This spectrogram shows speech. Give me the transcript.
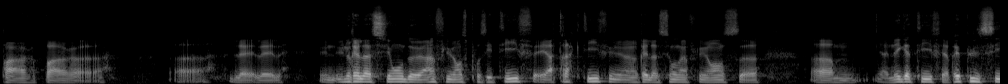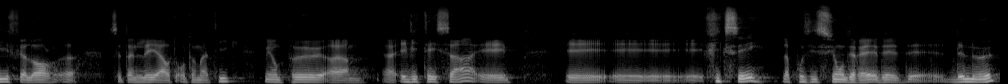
par, par une, relation d'influence positive et attractive, une, relation d'influence euh, euh, négative et répulsive. Alors, euh, c'est un layout automatique, mais on peut éviter ça et, et, fixer la position des, nœuds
